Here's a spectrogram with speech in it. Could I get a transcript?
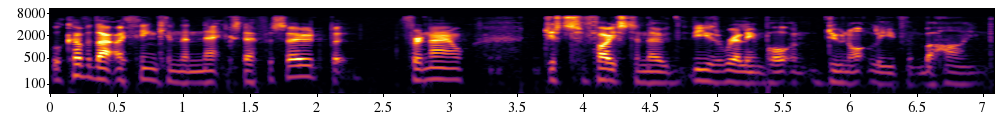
We'll cover that I think in the next episode, but for now, just suffice to know these are really important. Do not leave them behind.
